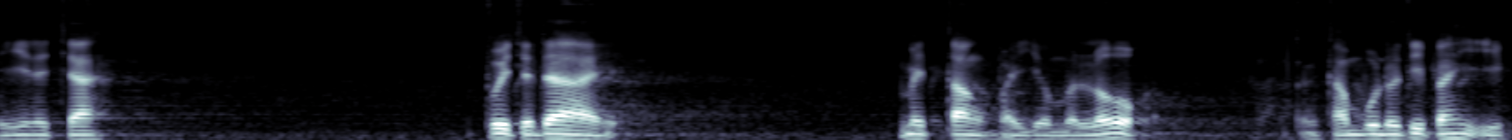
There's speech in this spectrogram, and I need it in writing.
นี้นะจ๊ะ เพื่อจะได้ไม่ต้องไปยมโลก ต้องทำบุญอุทิศไปให้อีก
